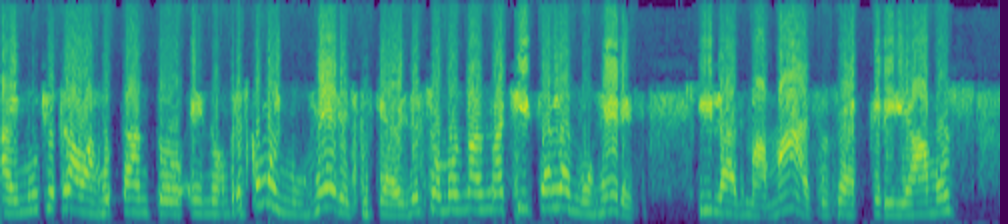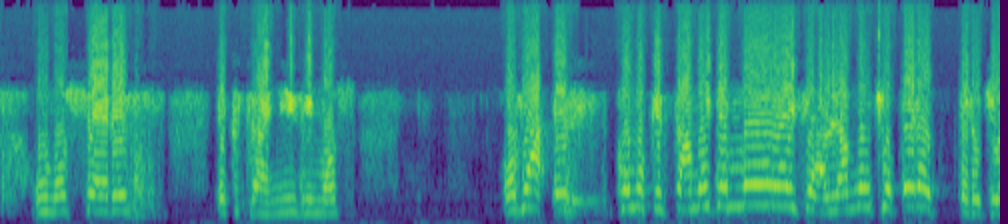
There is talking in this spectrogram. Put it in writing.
hay mucho trabajo tanto en hombres como en mujeres, porque a veces somos más machistas las mujeres y las mamás, o sea, criamos unos seres extrañísimos o sea, es como que está muy de moda y se habla mucho, pero, pero yo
